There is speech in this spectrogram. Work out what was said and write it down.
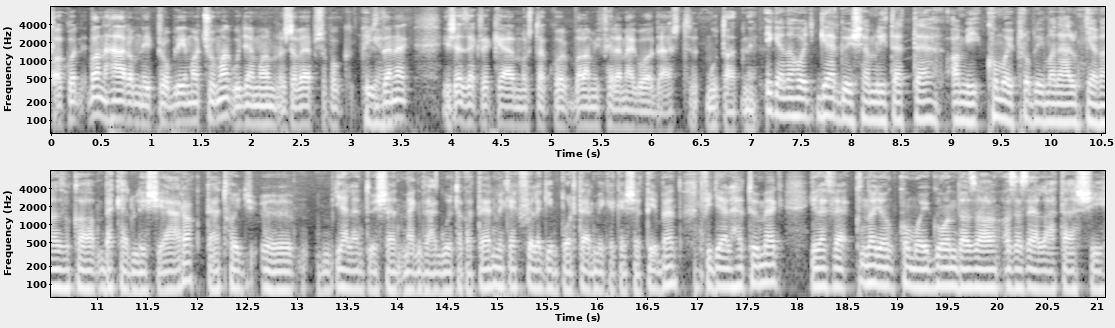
Akkor van három-négy probléma csomag, ugye most a webshopok küzdenek, Igen. és ezekre kell most akkor valamiféle megoldást mutatni. Igen, ahogy Gergő is említette, ami komoly probléma náluk nyilván azok a bekerülési árak, tehát hogy ö, jelentősen megdrágultak a termékek, főleg import termékek esetében figyelhető meg, illetve nagyon komoly gond az a, az, az ellátási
